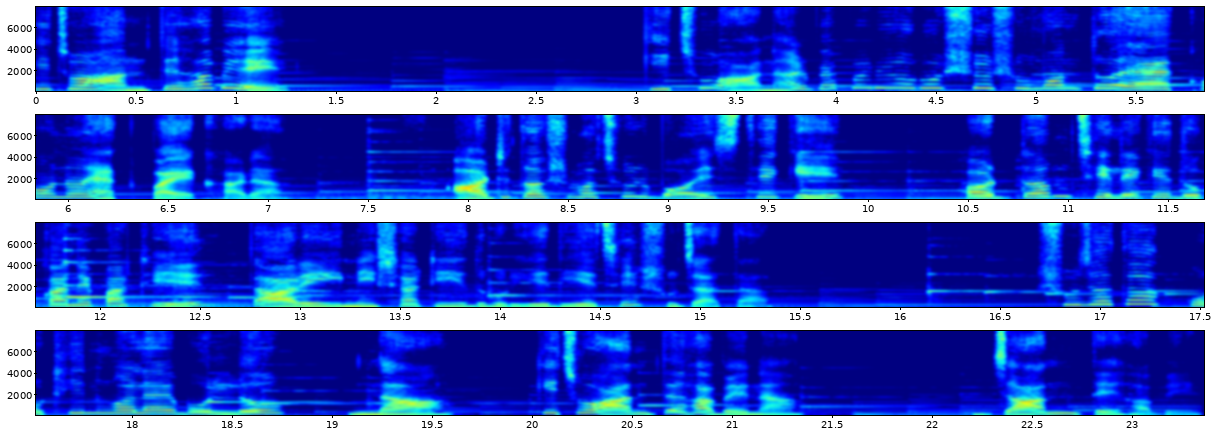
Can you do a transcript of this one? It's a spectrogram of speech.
কিছু আনতে হবে? কিছু আনার ব্যাপারে অবশ্য সুমন্ত এখনও এক পায়ে খাড়া। আট দশ বছর বয়স থেকে হরদম ছেলেকে দোকানে পাঠিয়ে তার এই নেশাটি ধরিয়ে দিয়েছে সুজাতা। সুজাতা কঠিন গলায় বলল, না, কিছু আনতে হবে না, জানতে হবে।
